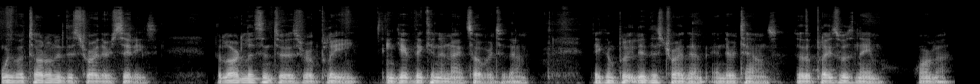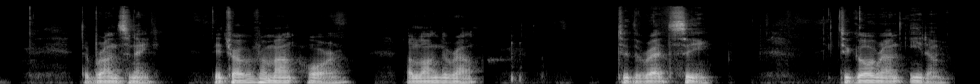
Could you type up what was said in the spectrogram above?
we will totally destroy their cities. The Lord listened to Israel's plea and gave the Canaanites over to them. They completely destroyed them and their towns, so the place was named Hormah, the bronze snake. They traveled from Mount Hor along the route to the Red Sea to go around Edom.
